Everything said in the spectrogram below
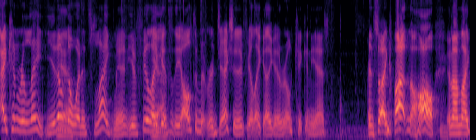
I can relate. You don't Yeah. know what it's like, man. You feel like Yeah. it's the ultimate rejection. You feel like like a real kick in the ass. And so I go out in the hall, Mm. and I'm like,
